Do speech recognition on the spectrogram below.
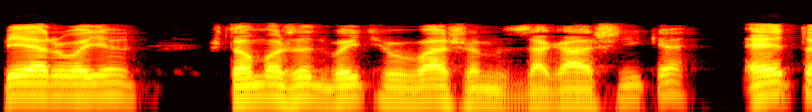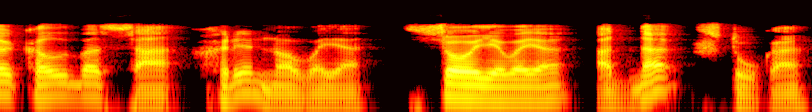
Первое, что может быть в вашем загашнике, это колбаса хреновая, соевая, одна штука.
